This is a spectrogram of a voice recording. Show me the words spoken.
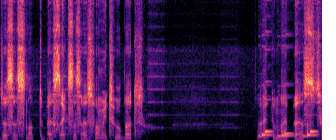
this is not the best exercise for me too, but I do my best.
